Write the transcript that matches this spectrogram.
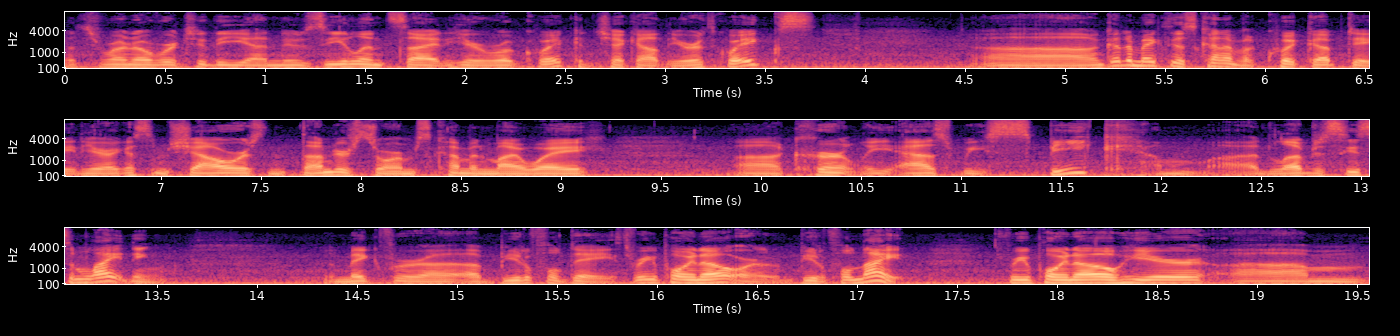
Let's run over to the uh, New Zealand site here real quick and check out the earthquakes. Uh, I'm going to make this kind of a quick update here. I got some showers and thunderstorms coming my way uh, currently as we speak. Um, I'd love to see some lightning. It'll make for a, a beautiful day. 3.0 or a beautiful night. 3.0 here. Um,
